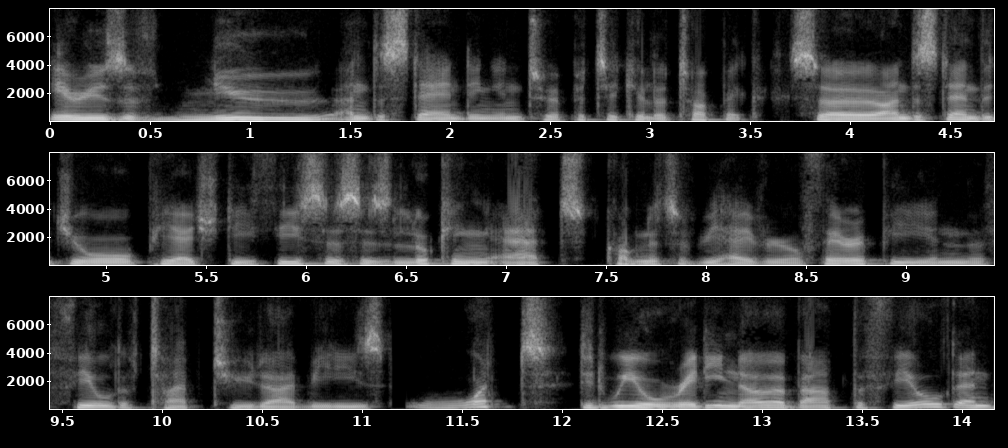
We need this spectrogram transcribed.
areas of new understanding into a particular topic. So, I understand that your PhD thesis is looking at cognitive behavioral therapy in the field of type 2 diabetes. What did we already know about the field, and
